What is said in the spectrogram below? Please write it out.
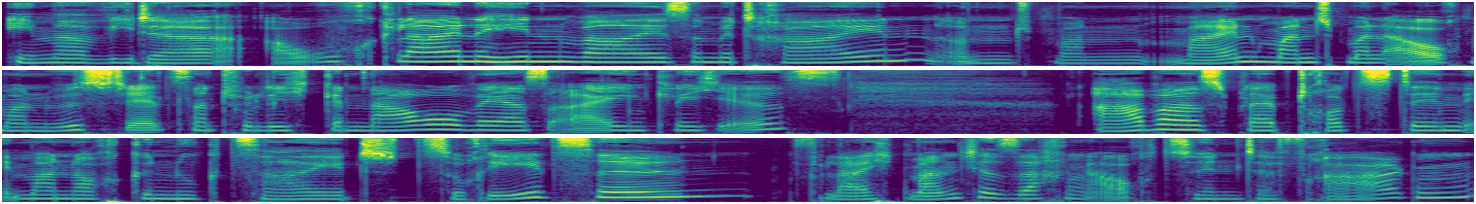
immer wieder auch kleine Hinweise mit rein und man meint manchmal auch, man wüsste jetzt natürlich genau, wer es eigentlich ist. Aber es bleibt trotzdem immer noch genug Zeit zu rätseln, vielleicht manche Sachen auch zu hinterfragen.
